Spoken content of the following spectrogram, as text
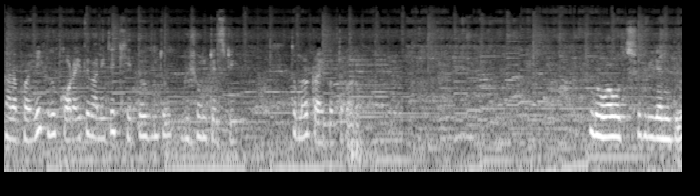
খারাপ হয়নি শুধু কড়াইতে বানিয়েছে খেতেও কিন্তু ভীষণ টেস্টি তোমরাও ট্রাই করতে পারো। ধোয়া উঠছে বিরিয়ানি দিয়ে।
